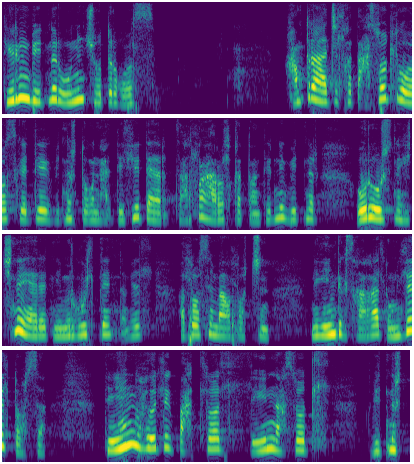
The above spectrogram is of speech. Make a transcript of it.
Тэр нь бид нар үнэн шударга улс хамтран ажиллахад асуудалгүй улс гэдгийг бид нарт уг нь дэлхийд зарлан харуулах гэдэг. Тэрнийг бид нар өөрөө өөрснөө хичнээн яриад нэмэргүүлдэг. Ингээл олон улсын байгууллагууд чинь нэг индекс гаргаад үнэлэл дуусаа. Тэгээ энэ хуулийг батлвал энэ асуудал биднэрт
